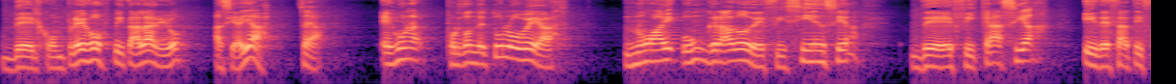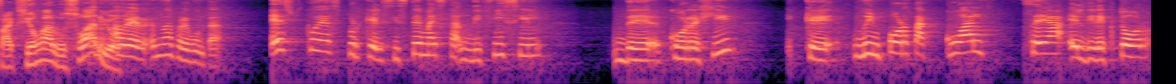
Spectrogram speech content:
del complejo hospitalario hacia allá. O sea, es una, por donde tú lo veas, no hay un grado de eficiencia, de eficacia y de satisfacción al usuario. A ver, una pregunta. ¿Esto es porque el sistema es tan difícil de corregir que no importa cuál sea el director,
